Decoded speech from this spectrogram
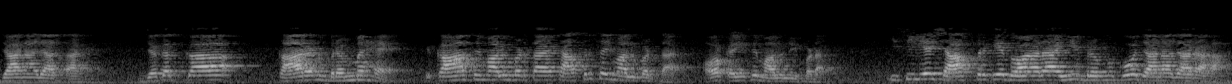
जाना जाता है। जगत का कारण ब्रह्म है, ये कहाँ से मालूम पड़ता है? शास्त्र से ही मालूम पड़ता है, और कहीं से मालूम नहीं पड़ा। इसीलिए शास्त्र के द्वारा ही ब्रह्म को जाना जा रहा,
